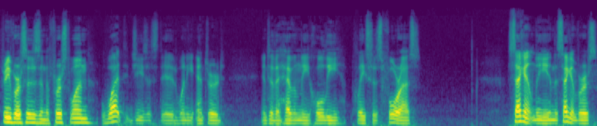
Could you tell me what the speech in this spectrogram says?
Three verses in the first one what Jesus did when he entered into the heavenly holy places for us. Secondly, in the second verse,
